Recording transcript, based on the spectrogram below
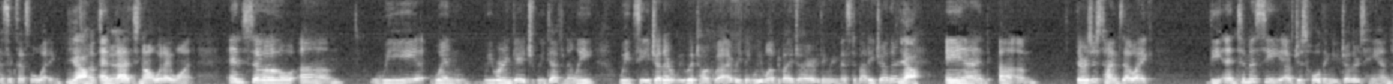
a successful wedding. Yeah. That's and good. that's not what I want. And so, um, we, when we were engaged, we definitely, we'd see each other, we would talk about everything we loved about each other, everything we missed about each other. Yeah. And, um, there was just times that, like, the intimacy of just holding each other's hand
